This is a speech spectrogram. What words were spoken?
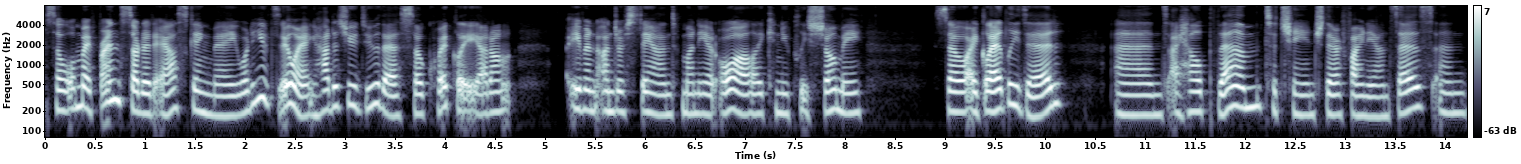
So all my friends started asking me, "What are you doing? How did you do this so quickly? I don't even understand money at all. Like, can you please show me?" So I gladly did and I helped them to change their finances. And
